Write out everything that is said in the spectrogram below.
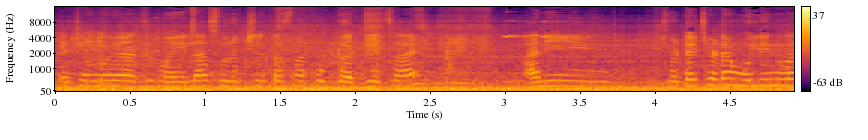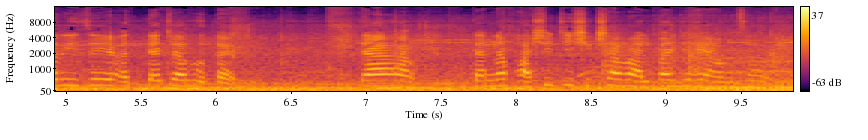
त्याच्यामुळे आज महिला सुरक्षित असणं खूप गरजेचं आहे. आणि छोट्या छोट्या मुलींवरही जे अत्याचार होत आहेत त्या त्यांना फाशीची शिक्षा व्हायला पाहिजे हे आमचं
